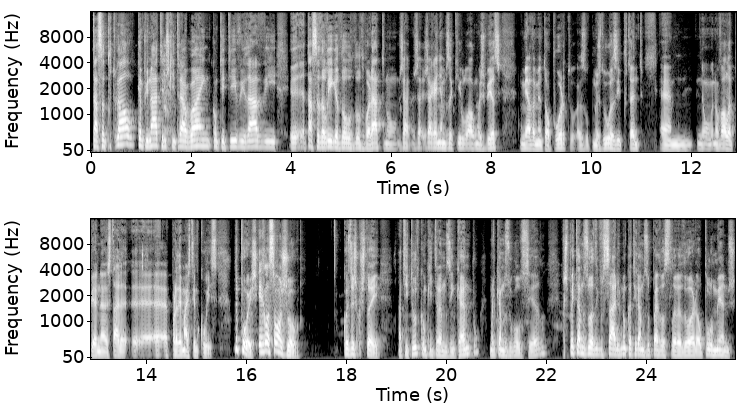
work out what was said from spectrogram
taça de Portugal, campeonato, temos que entrar bem, competitividade e uh, a taça da Liga do, do de barato, não, já, já, já, ganhamos aquilo algumas vezes, nomeadamente ao Porto, as últimas duas, e portanto um, ehm, não, não vale a pena estar a, a, a perder mais tempo com isso. Depois, em relação ao jogo, coisas que gostei atitude com que entramos em campo, marcamos o golo cedo, respeitamos o adversário, nunca tiramos o pé do acelerador, ou pelo menos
